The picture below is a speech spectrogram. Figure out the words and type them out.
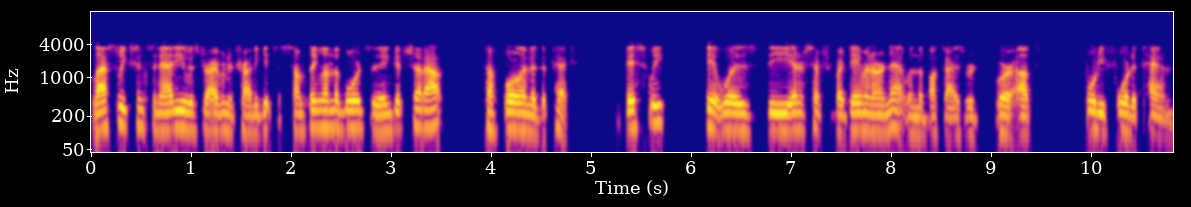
Last week, Cincinnati was driving to try to get to something on the board so they didn't get shut out. Tuf Borland ended the pick. This week, it was the interception by Damon Arnette when the Buckeyes were, were up 44 to 10,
